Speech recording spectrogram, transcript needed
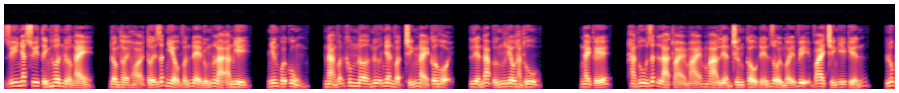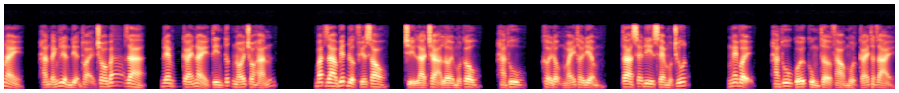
Duy nhất suy tính hơn nửa ngày, đồng thời hỏi tới rất nhiều vấn đề đúng là an nhi, nhưng cuối cùng, nàng vẫn không nợ nữ nhân vật chính này cơ hội, liền đáp ứng liêu hàn thu. Ngay kế, hàn thu rất là thoải mái mà liền trưng cầu đến rồi mấy vị vai chính ý kiến. Lúc này, hắn đánh liền điện thoại cho bác ra đem cái này tin tức nói cho hắn. Bác ra biết được phía sau, chỉ là trả lời một câu, hàn thu, khởi động máy thời điểm, ta sẽ đi xem một chút. Ngay vậy hàn thu cuối cùng thở phào một cái thật dài,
